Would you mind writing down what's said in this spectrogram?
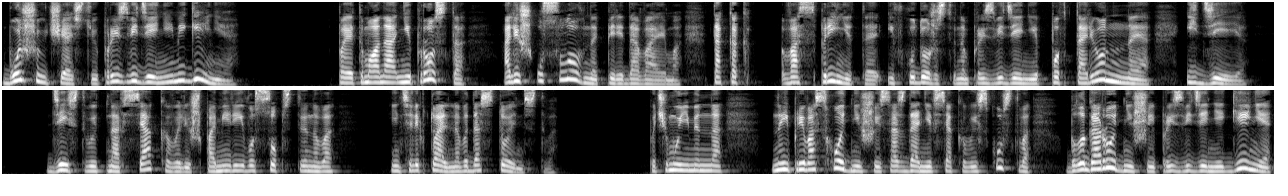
большую частью произведениями гения. Поэтому она не просто, а лишь условно передаваема, так как воспринятая и в художественном произведении повторенная идея действует на всякого лишь по мере его собственного интеллектуального достоинства. Почему именно наипревосходнейшие создания всякого искусства, благороднейшие произведения гения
